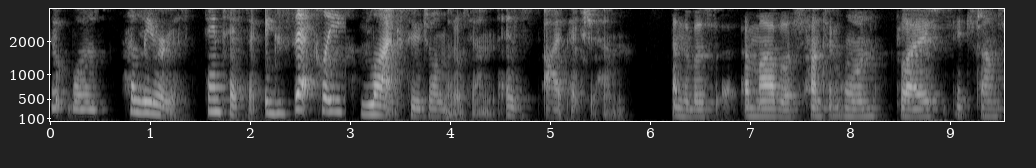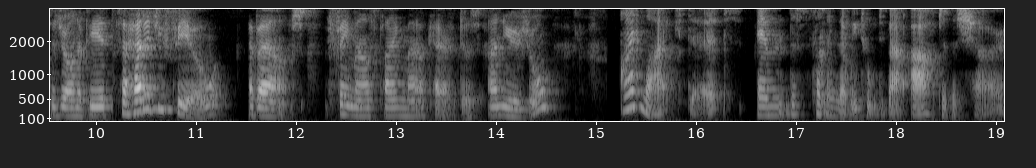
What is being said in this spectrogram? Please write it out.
It was hilarious, fantastic, exactly like Sir John Middleton as I picture him. And there was a marvellous hunting horn played each time Sir John appeared. So, how did you feel about females playing male characters? Unusual? I liked it, and this is something that we talked about after the show.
